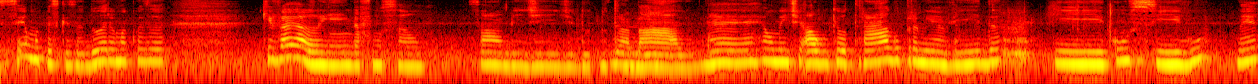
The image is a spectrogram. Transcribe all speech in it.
ser uma pesquisadora é uma coisa que vai além da função, sabe, de, de do, do, trabalho, né? É realmente algo que eu trago para minha vida e consigo, né,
